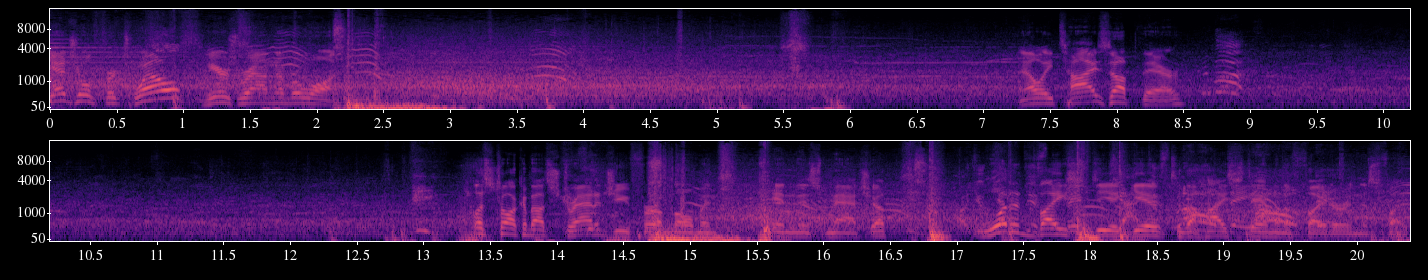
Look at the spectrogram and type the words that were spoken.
scheduled for 12. Here's round number one. Now he ties up there. Let's talk about strategy for a moment in this matchup. What advice do you give to the high stamina fighter in this fight?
